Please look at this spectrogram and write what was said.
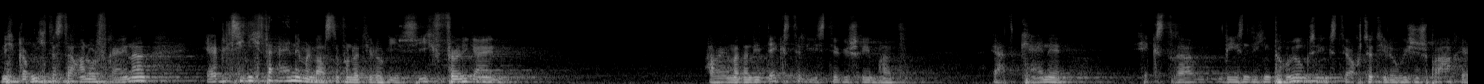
Und ich glaube nicht, dass der Arnold Freiner, er will sich nicht vereinnehmen lassen von der Theologie, sehe ich völlig ein. Aber wenn man dann die Texte liest, die er geschrieben hat, er hat keine extra wesentlichen Berührungsängste auch zur theologischen Sprache.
